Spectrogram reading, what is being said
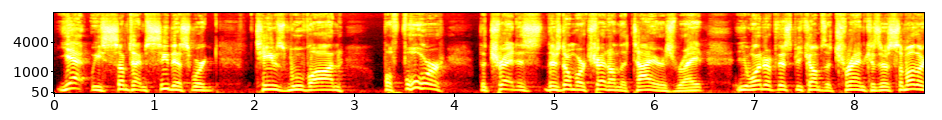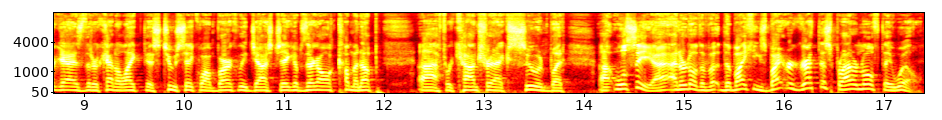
Yet we sometimes see this where teams move on before the tread is there's no more tread on the tires, right? You wonder if this becomes a trend because there's some other guys that are kind of like this too. Saquon Barkley, Josh Jacobs, they're all coming up uh, for contracts soon, but uh, we'll see. I, I don't know. The, the Vikings might regret this, but I don't know if they will.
